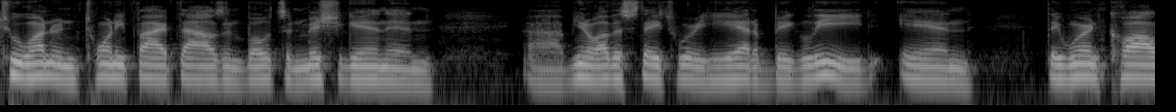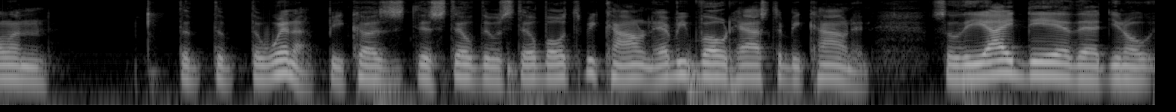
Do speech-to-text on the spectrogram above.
225,000 votes in Michigan and, uh, you know, other states where he had a big lead, and they weren't calling the, the, the winner because there's still there was still votes to be counted. Every vote has to be counted. So the idea that you know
